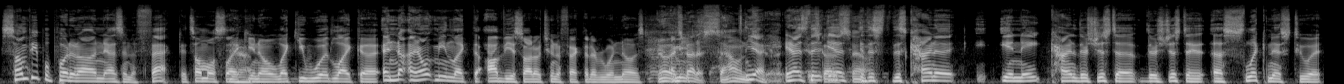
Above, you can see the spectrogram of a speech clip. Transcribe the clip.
Some people put it on as an effect. It's almost like Yeah. you know, like you would like, a, and I don't mean like the obvious auto tune effect that everyone knows. knows. No, I it's mean, got a sound. yeah, to it. it has, the, it has this this kind of innate kind of. There's just a there's just a, a slickness to it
